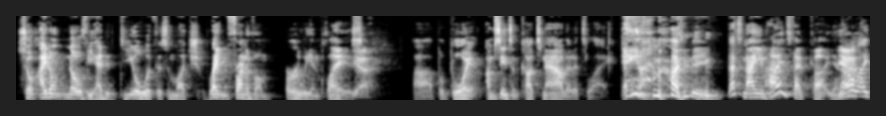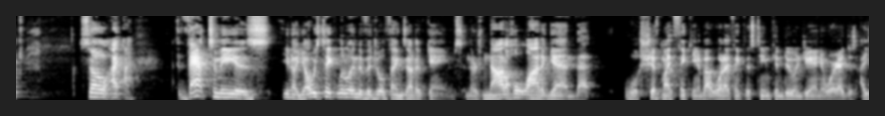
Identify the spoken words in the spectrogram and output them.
So I don't know if he had to deal with as much right in front of him early in plays. yeah. Uh, but boy, I'm seeing some cuts now that it's like, damn. I mean, that's Nyheim Hines type cut, you know, Yeah. like. So I, I, that to me is, you know, you always take little individual things out of games, and there's not a whole lot again that will shift my thinking about what I think this team can do in January. I just, I,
